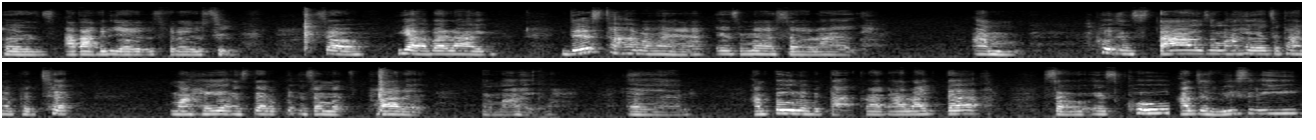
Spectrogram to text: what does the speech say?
because I got videos for those too. So, yeah, but like, this time around, it's more so like, I'm putting styles in my hair to kind of protect my hair instead of putting so much product in my hair. And I'm fooling with that. Like, I like that. So, it's cool. I just recently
